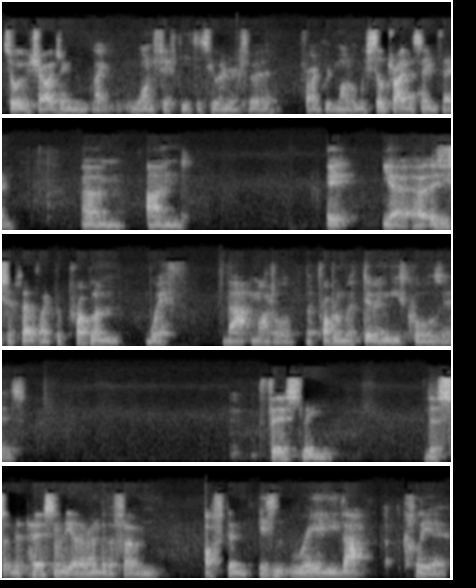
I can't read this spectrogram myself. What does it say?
So we were charging like 150 to 200 for, for our group model. We still tried the same thing. Um, and it, yeah, uh, as Yusuf says, like the problem with that model, the problem with doing these calls is firstly, the, the person on the other end of the phone often isn't really that clear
